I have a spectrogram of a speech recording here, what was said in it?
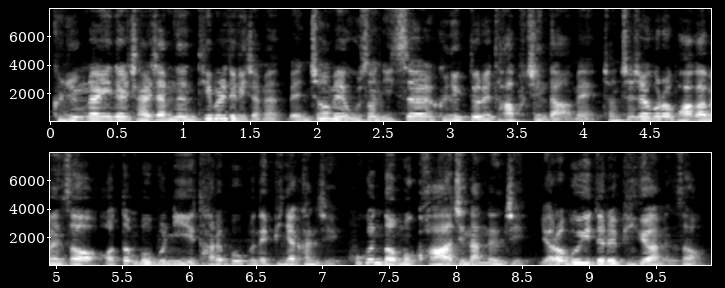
근육 라인을 잘 잡는 팁을 드리자면 맨 처음에 우선 있어야 할 근육들을 다 붙인 다음에 전체적으로 봐가면서 어떤 부분이 다른 부분에 빈약한지 혹은 너무 과하진 않는지 여러 부위들을 비교하면서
